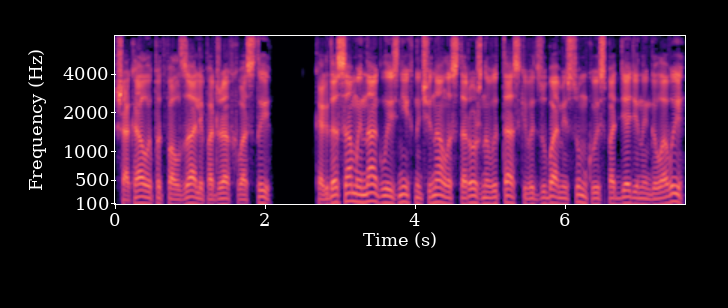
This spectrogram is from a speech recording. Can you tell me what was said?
Шакалы подползали, поджав хвосты. Когда самый наглый из них начинал осторожно вытаскивать зубами сумку из-под дядиной головы,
